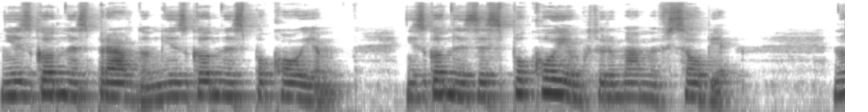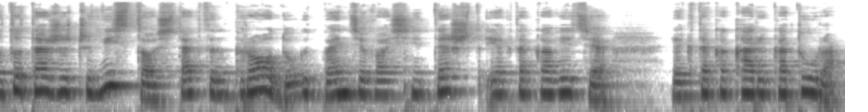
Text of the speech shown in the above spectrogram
niezgodne z prawdą, niezgodne z pokojem, niezgodne ze spokojem, który mamy w sobie, no to ta rzeczywistość, tak, ten produkt będzie właśnie też jak taka, wiecie, jak taka karykatura.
